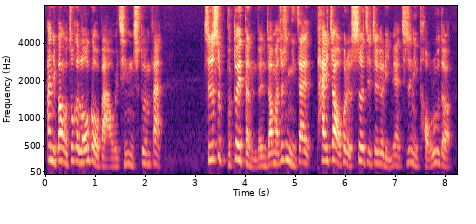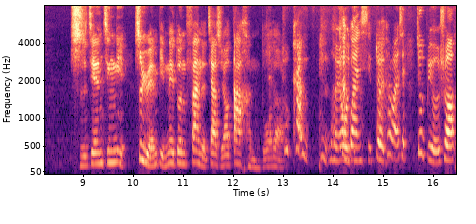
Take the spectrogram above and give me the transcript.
啊，你帮我做个 logo 吧，我请你吃顿饭，其实是不对等的，你知道吗？就是你在拍照或者设计这个里面，其实你投入的时间精力是远比那顿饭的价值要大很多的。就看朋友看关系对，看关系。就比如说，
